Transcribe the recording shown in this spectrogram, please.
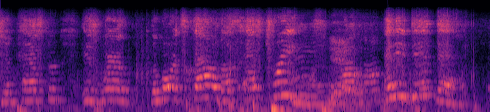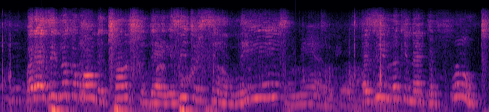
vision, Pastor, is where the Lord styled us as trees. Yeah. And he did that. But as he look upon the church today, is he just seeing leaves? Amen. Is he looking at the fruit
